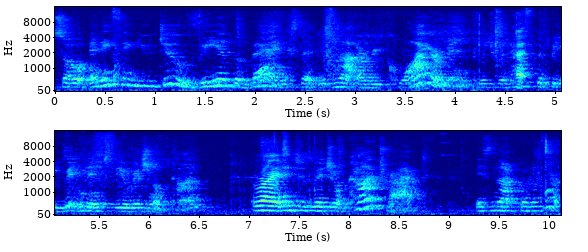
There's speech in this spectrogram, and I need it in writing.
So anything you do via the banks that is not a requirement, which would have to be written into the original con, Right. original contract, is not going to work.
